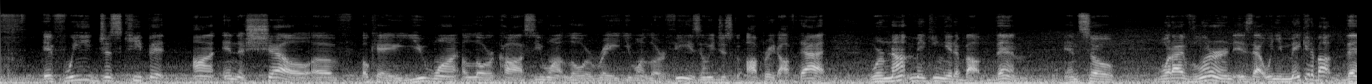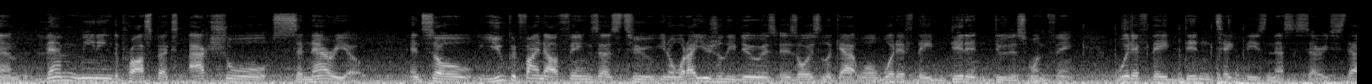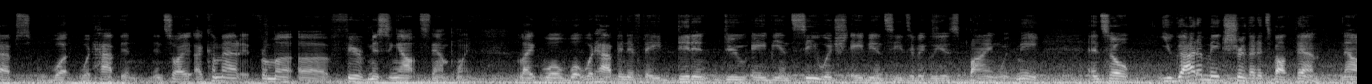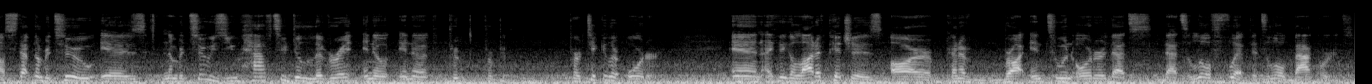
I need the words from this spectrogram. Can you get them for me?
if we just keep it on in the shell of, okay, you want a lower cost, you want lower rate, you want lower fees, and we just operate off that, we're not making it about them. And so what I've learned is that when you make it about them, them meaning the prospect's actual scenario, and so you could find out things as to, you know, what I usually do is, is always look at, well, what if they didn't do this one thing? What if they didn't take these necessary steps? What would happen? And so I, I come at it from a, a fear of missing out standpoint. Like, well, what would happen if they didn't do A, B, and C, which A, B, and C typically is buying with me. And so you got to make sure that it's about them. Now, step number two is number two is you have to deliver it in a in a particular order. And I think a lot of pitches are kind of brought into an order that's that's a little flipped. It's a little backwards.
